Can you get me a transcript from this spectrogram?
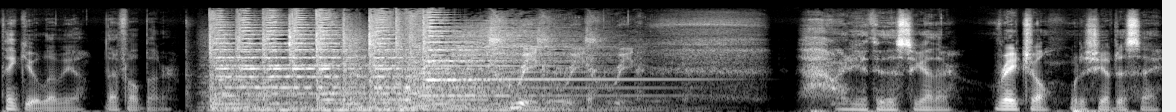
Thank you, Olivia. That felt better. We're gonna get through this together. Rachel, what does she have to say?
